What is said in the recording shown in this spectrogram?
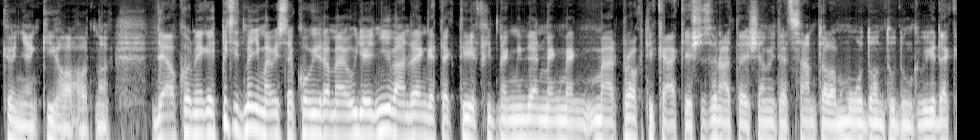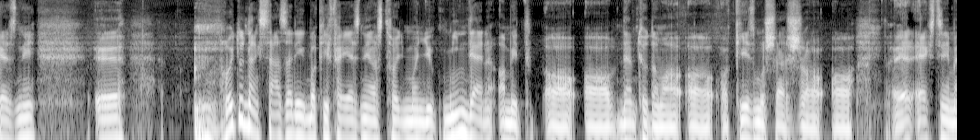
könnyen kihalhatnak. De akkor még egy picit menjünk már vissza a Covid-ra, mert ugye nyilván rengeteg tévhit, meg minden, meg, meg már praktikák, és az ön is említett számtalan módon tudunk védekezni. hogy tudnánk százalékba kifejezni azt, hogy mondjuk minden, amit a, a nem tudom, a, a, a kézmosásra, a extrém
